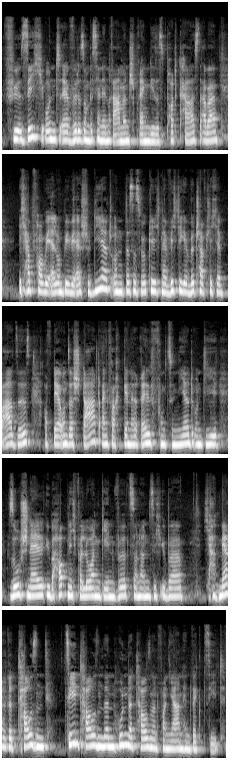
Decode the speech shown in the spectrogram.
für sich und äh, würde so ein bisschen den Rahmen sprengen, dieses Podcast. Aber ich habe VWL und BWL studiert und das ist wirklich eine wichtige wirtschaftliche Basis, auf der unser Staat einfach generell funktioniert und die so schnell überhaupt nicht verloren gehen wird, sondern sich über ja, mehrere tausend, Zehntausenden, Hunderttausenden von Jahren hinwegzieht.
